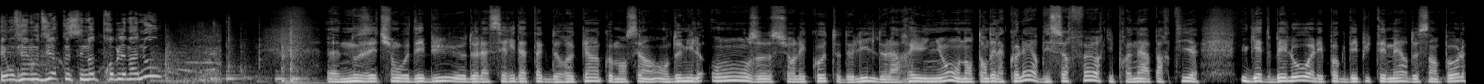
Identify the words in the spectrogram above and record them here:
et on vient nous dire que c'est notre problème à nous. Euh, Nous étions au début de la série d'attaques de requins commencée en- en 2011 sur les côtes de l'île de la Réunion. On entendait la colère des surfeurs qui prenaient à partie Huguette Bello, à l'époque députée maire de Saint-Paul.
